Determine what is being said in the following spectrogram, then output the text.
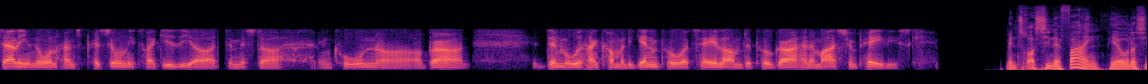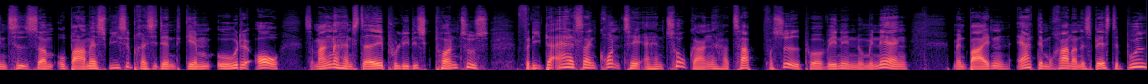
særligt nogle af hans personlige tragedier, at mister en kone og, og børn den måde, han kommer igen på at tale om det på, gør, at han er meget sympatisk. Men trods sin erfaring her under sin tid som Obamas vicepræsident gennem otte år, så mangler han stadig politisk pontus, fordi der er altså en grund til, at han to gange har tabt forsøget på at vinde en nominering, men Biden er demokraternes bedste bud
